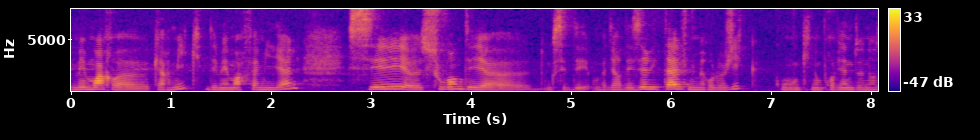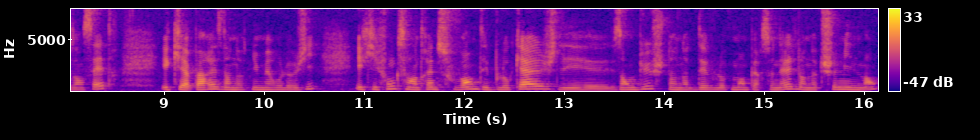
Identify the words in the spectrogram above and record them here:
mémoires karmiques, des mémoires familiales c'est souvent des, donc c'est des, on va dire des héritages numérologiques qui nous proviennent de nos ancêtres et qui apparaissent dans notre numérologie et qui font que ça entraîne souvent des blocages, des embûches dans notre développement personnel, dans notre cheminement.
